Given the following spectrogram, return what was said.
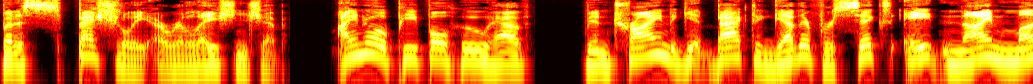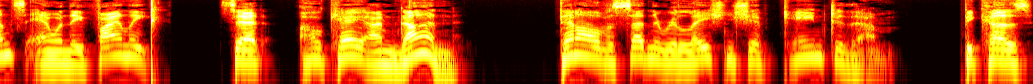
but especially a relationship. I know people who have been trying to get back together for six, eight, nine months. And when they finally said, okay, I'm done, then all of a sudden the relationship came to them because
